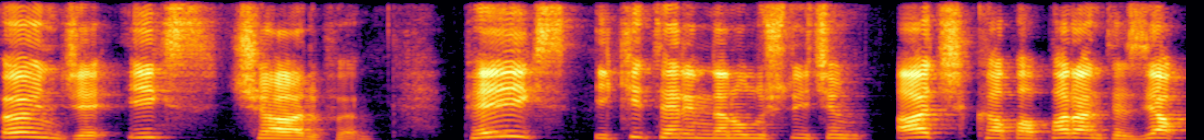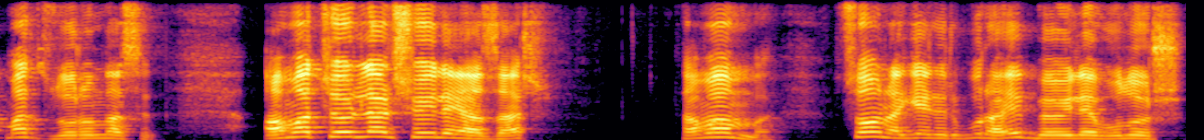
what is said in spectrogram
önce x çarpı px iki terimden oluştuğu için aç kapa parantez yapmak zorundasın. Amatörler şöyle yazar. Tamam mı? Sonra gelir burayı böyle bulur.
